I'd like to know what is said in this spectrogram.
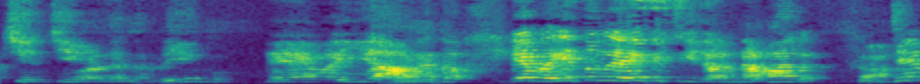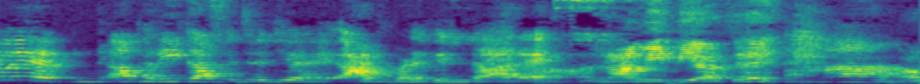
अच्छी अच्छी बातें कर रही हो तो। ए भैया हमें तो ए भैया तुम्हें एक चीज़ जानना मालूम? जे वे अफ्रीका से जो जो आठ बड़े बिल्ला आ रहे हाँ, नामीबिया थे हाँ।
